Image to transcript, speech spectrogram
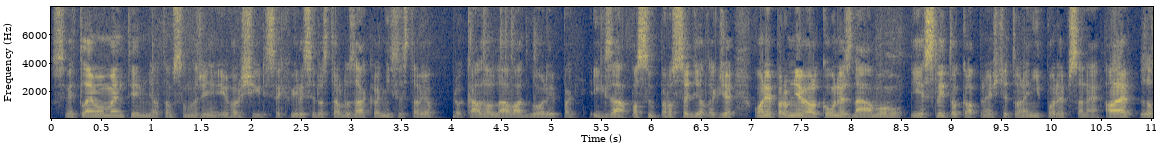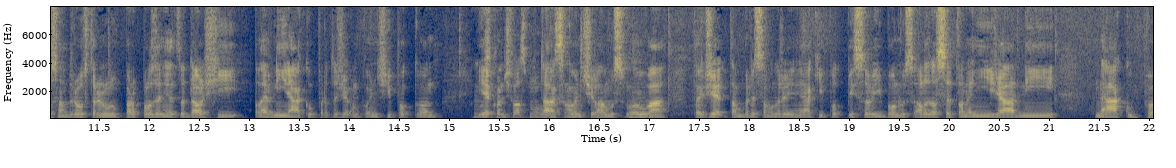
světlé momenty, měl tam samozřejmě i horší, kdy se chvíli se dostal do základní sestavy a dokázal dávat góly, pak x zápasů proseděl, takže on je pro mě velkou neznámou, jestli to klapne, ještě to není podepsané, ale zase na druhou stranu pro Plzeň je to další levný nákup, protože on končí pokud je, skončila smlouva. Tak, skončila mu smlouva, hmm. takže tam bude samozřejmě nějaký podpisový bonus, ale zase to není žádný nákup eh,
